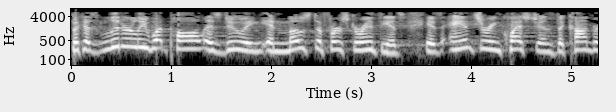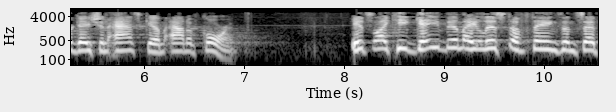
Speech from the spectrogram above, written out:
Because literally what Paul is doing in most of 1 Corinthians is answering questions the congregation asked him out of Corinth. It's like he gave them a list of things and said,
